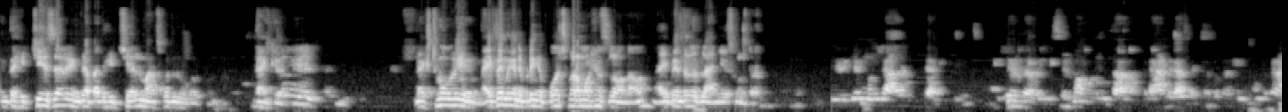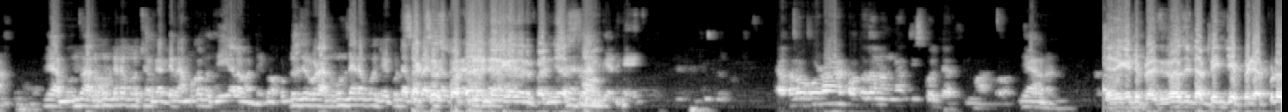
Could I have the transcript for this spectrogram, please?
ఇంత హిట్ చేశారు ఇంకా పెద్ద హిట్ చేయాలి మనస్ఫూర్తిగా కోరుకుంటున్నాను థ్యాంక్ యూ నెక్స్ట్ మూవీ అయిపోయింది కానీ ఇప్పుడు ఇంకా పోస్ట్ ప్రమోషన్స్లో ఉన్నాం. అయిపోయిన తర్వాత ప్లాన్ చేసుకుంటారు. యా, ముందు అనుకుంటేనే కొంచెం గట్టి నమ్మకంతో తీయగలమండి. మా ప్రొడ్యూసర్ కూడా అనుకుంటేనే కొంచెం ఎక్కువ డబ్బులు కూడా కొత్తదనంగా తీసుకొచ్చారు సినిమాలో. ఎందుకంటే ప్రతిరోజు డబ్బింగ్ చెప్పేటప్పుడు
